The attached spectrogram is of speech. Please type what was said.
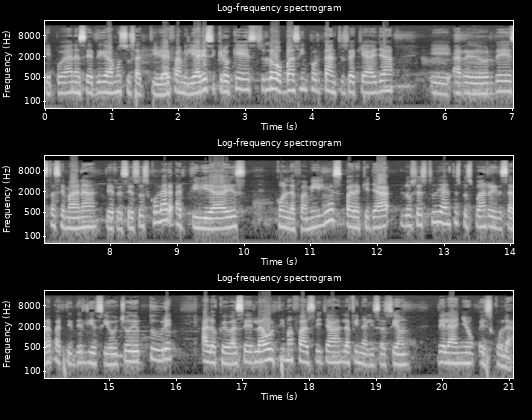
que puedan hacer, digamos, sus actividades familiares. Y creo que es lo más importante, o sea, que haya eh, alrededor de esta semana de receso escolar actividades con las familias para que ya los estudiantes pues puedan regresar a partir del 18 de octubre a lo que va a ser la última fase ya la finalización del año escolar.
